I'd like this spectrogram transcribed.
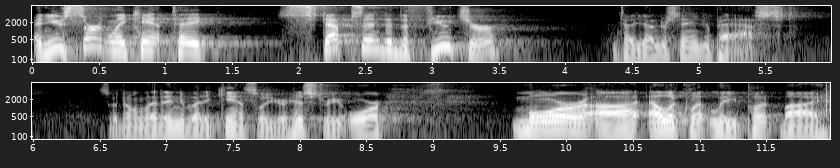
and you certainly can't take steps into the future until you understand your past. So don't let anybody cancel your history, or more uh, eloquently put by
